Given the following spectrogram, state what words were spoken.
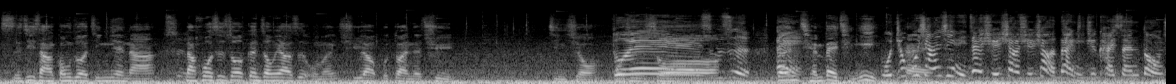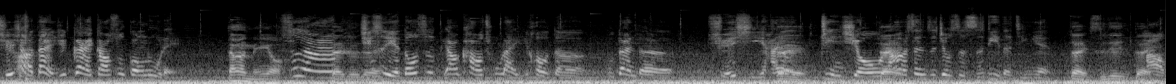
实际上工作经验啊，是。那或是说更重要的是，我们需要不断的去进修。对。是不是？跟前辈请益。我就不相信你在学校，学校有带你去开山洞，学校有带你去盖高速公路嘞。当然没有，是啊，对对对，其实也都是要靠出来以后的不断的学习，还有进修，然后甚至就是实地的经验。对，实地对。好，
